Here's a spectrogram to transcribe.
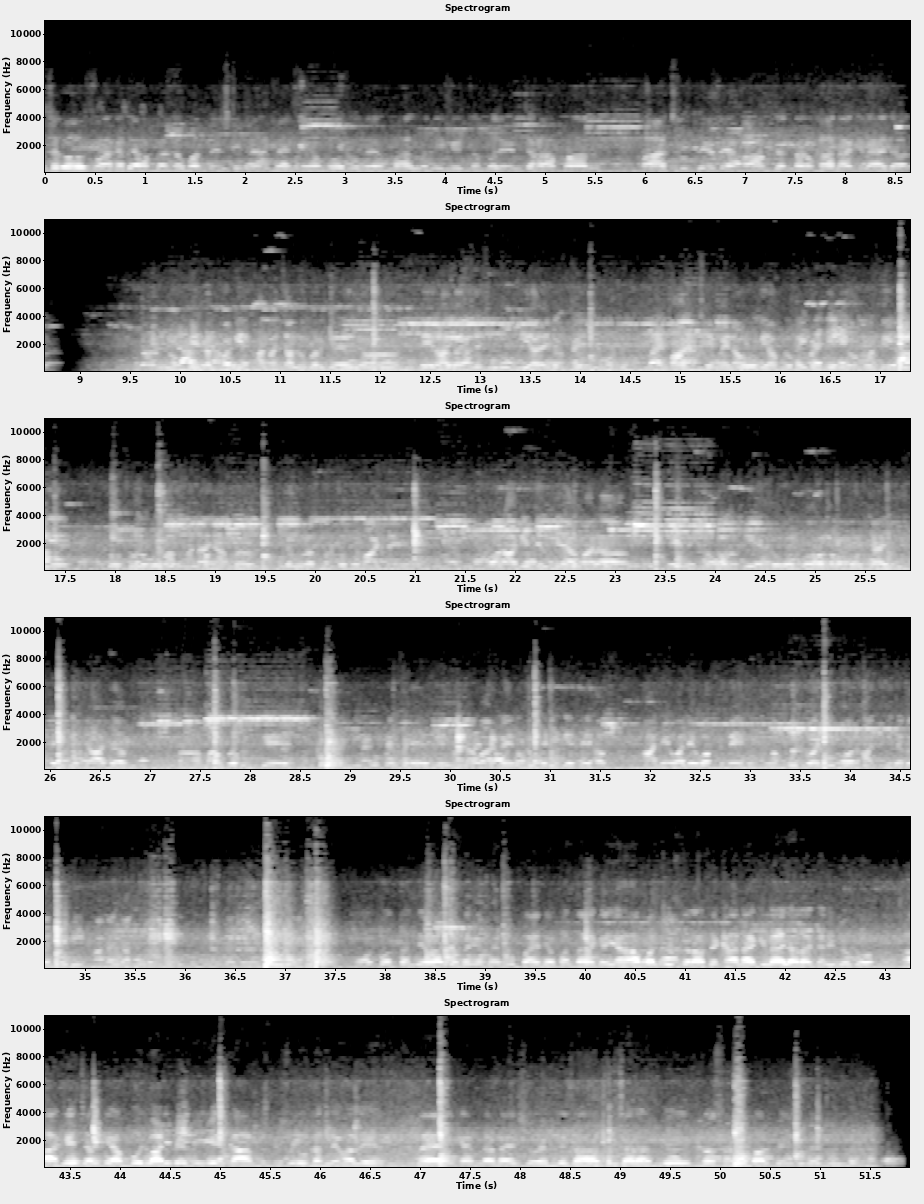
दर्शकों स्वागत है आपका खबर फेस टू में मौजूद है मालवनी गेट नंबर एट जहाँ पर पाँच रुपये में आम जनता को खाना खिलाया जा रहा है। लोग लगभग ये खाना चालू करके तेरह अगस्त से शुरू किया है यहाँ पे। पाँच छः महीना हो गया हम लोग कंटिन्यू हम लोग डेली ये दो सौ लोगों का खाना यहाँ पर ज़रूरतमंदों को बांट रहे हैं। और आगे चल के हमारा एक और भी लोगों को हम ये पहुँचा है, जिस तरीके से आज हम मालवनी के खड़े होकर खाना बांट रहे हैं उसी तरीके से हम आने वाले वक्त में अम्बुजवाड़ी और हाथी नगर में भी खाना चालू करने की कोशिश कर रहे हैं। बहुत बहुत धन्यवाद, जैसे कि महबूब भाई ने बताया कि यहाँ पर जिस तरह से खाना खिलाया जा रहा है गरीबों को, आगे चल के अम्बुजवाड़ी में भी ये काम शुरू करने वाले हैं। मैं कैमरा मैन शोएब के साथ विशाल आदमी खबर फेस टू फेस मुंबई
